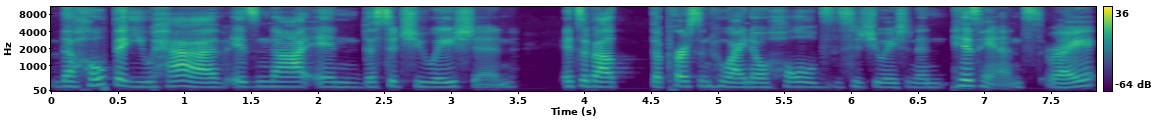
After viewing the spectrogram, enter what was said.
the hope that you have is not in the situation, it's about the person who I know holds the situation in his hands, right?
